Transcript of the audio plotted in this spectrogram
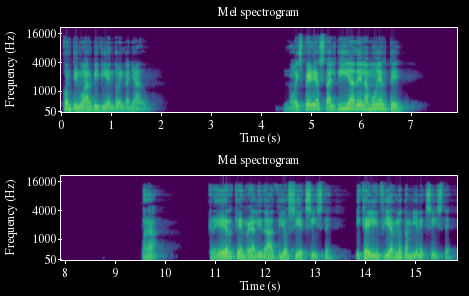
continuar viviendo engañado. No espere hasta el día de la muerte para creer que en realidad Dios sí existe y que el infierno también existe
